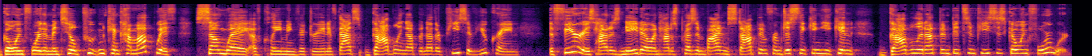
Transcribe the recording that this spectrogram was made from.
going for them until Putin can come up with some way of claiming victory. And if that's gobbling up another piece of Ukraine, the fear is how does NATO and how does President Biden stop him from just thinking he can gobble it up in bits and pieces going forward?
